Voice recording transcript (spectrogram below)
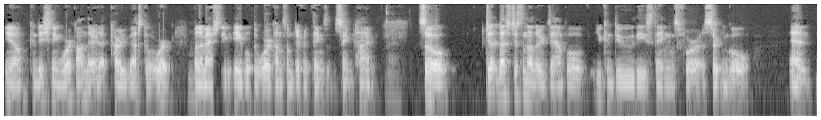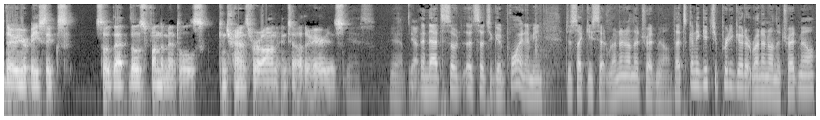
you know conditioning work on there, that cardiovascular work, but I'm actually able to work on some different things at the same time. So ju- that's just another example. You can do these things for a certain goal, and they're your basics, so that those fundamentals can transfer on into other areas. Yes. Yeah. Yeah. And that's so that's such a good point. I mean, just like you said, running on the treadmill. That's going to get you pretty good at running on the treadmill.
